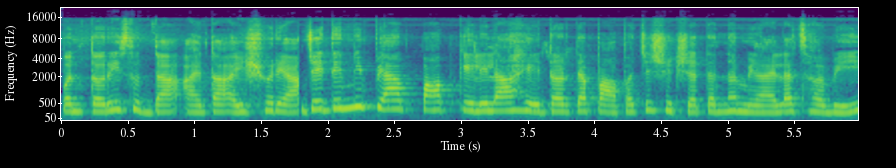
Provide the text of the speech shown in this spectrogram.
पण तरीसुद्धा आता ऐश्वर्या जे त्यांनी प्या पाप केलेला आहे तर त्या पापाची शिक्षा त्यांना मिळायलाच हवी.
